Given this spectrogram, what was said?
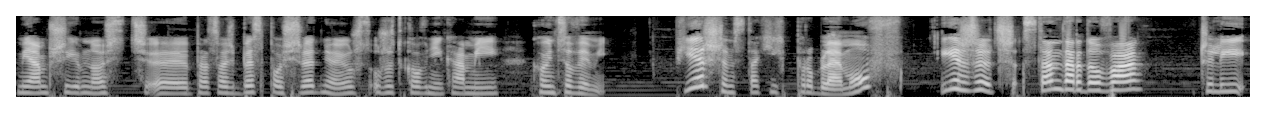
miałam przyjemność y, pracować bezpośrednio już z użytkownikami końcowymi. Pierwszym z takich problemów jest rzecz standardowa, czyli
